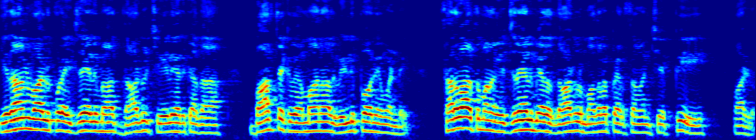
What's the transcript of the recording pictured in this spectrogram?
ఇరాన్ వాళ్ళు కూడా ఇజ్రాయెల్ మీద దాడులు చేయలేరు కదా. భారతకి విమానాలు వెళ్ళిపోనివ్వండి. తర్వాత మనం ఇజ్రాయెల్ మీద దాడులు మొదలు పెడతామని చెప్పి వాళ్ళు.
